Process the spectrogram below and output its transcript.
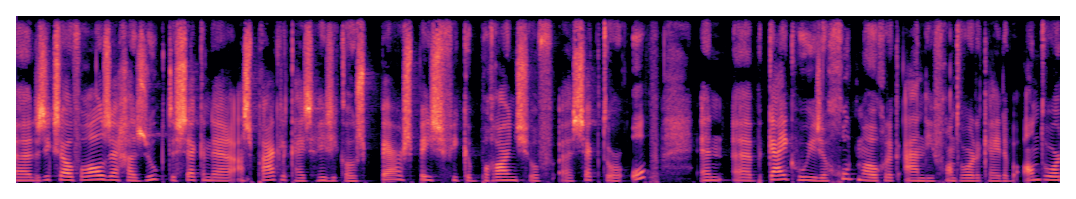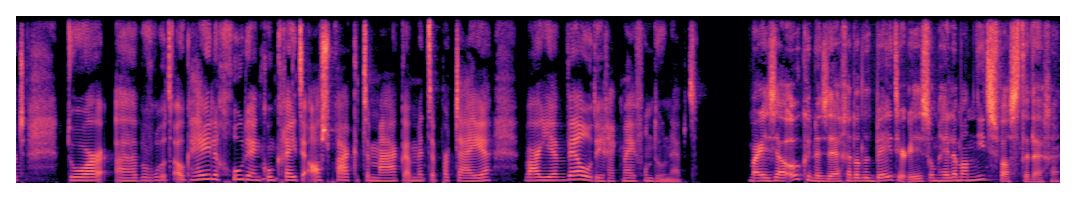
Uh, dus ik zou vooral zeggen, zoek de secundaire aansprakelijkheidsrisico's per specifieke branche of uh, sector op. En uh, bekijk hoe je zo goed mogelijk aan die verantwoordelijkheden beantwoordt. Door bijvoorbeeld ook hele goede en concrete afspraken te maken met de partijen waar je wel direct mee van doen hebt. Maar je zou ook kunnen zeggen dat het beter is om helemaal niets vast te leggen.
